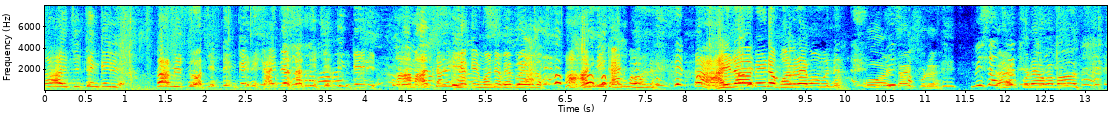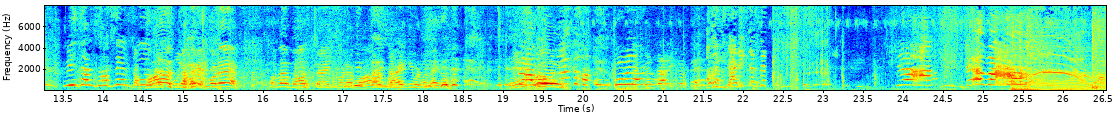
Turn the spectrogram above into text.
આ ચીટિંગ કરી આ મિત્રો ચીટિંગ કરી કાયદેસરની ચીટિંગ કરી આમ હાલતા હે કે મને ભેગો એવો હાંડી ટાઈમમાં મને હાયરા બેને પલરાવ્યો મને ઓય ટાઈટ પડે મિશન પડે હવે બસ મિશન successful. બસ ટાઈટ પડે હવે બસ ટાઈટ પડે ભાઈ ટાઈટ પડે હું ના- ગાડી કર દે. યા, યા બા.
